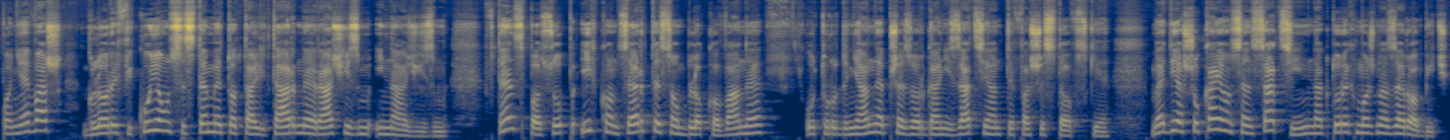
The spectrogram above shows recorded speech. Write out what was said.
ponieważ gloryfikują systemy totalitarne, rasizm i nazizm. W ten sposób ich koncerty są blokowane, utrudniane przez organizacje antyfaszystowskie. Media szukają sensacji, na których można zarobić.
